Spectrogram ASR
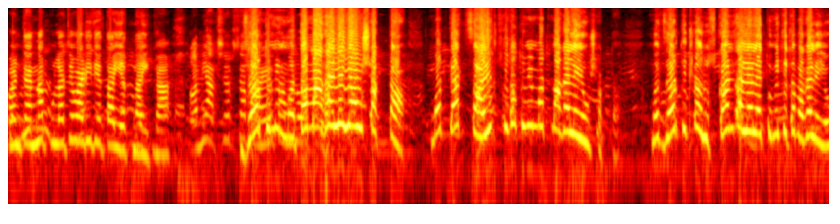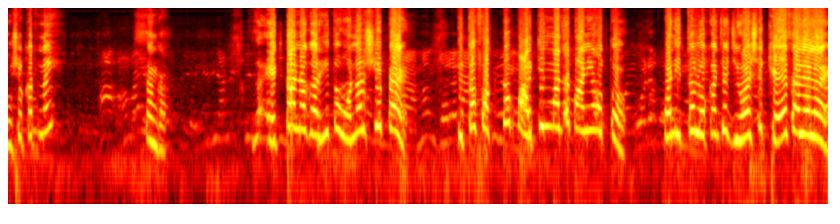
पण त्यांना पुलाच्या वाडी देता येत नाही का? आम्ही अक्षरशः जर तुम्ही मत मागायला येऊ शकता मग त्या चाळीत सुद्धा तुम्ही मत मागायला येऊ शकता. मग जर तिथलं नुकसान झालेलं आहे तुम्ही तिथं बघायला येऊ शकत नाही? सांगा. एकता नगर ही तर ओनरशिप आहे. तिथं फक्त पार्किंगमध्ये पाणी होतं. पण इथं लोकांच्या जीवाशी खेळ झालेला आहे.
